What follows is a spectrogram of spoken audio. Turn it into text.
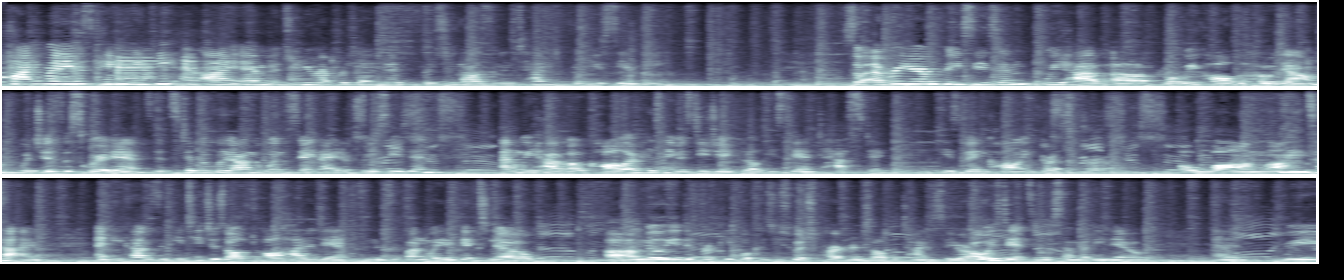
Hi, my name is Kane Hankey, and I am a junior representative for 2010 for the UCMB. So every year in preseason, we have uh, what we call the hoedown, which is the square dance. It's typically on the Wednesday night of preseason, and we have a caller. His name is DJ Phil. He's fantastic. He's been calling for us for a long, long time. And he comes and he teaches us all how to dance, and it's a fun way to get to know uh, a million different people because you switch partners all the time. So you're always dancing with somebody new, and we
